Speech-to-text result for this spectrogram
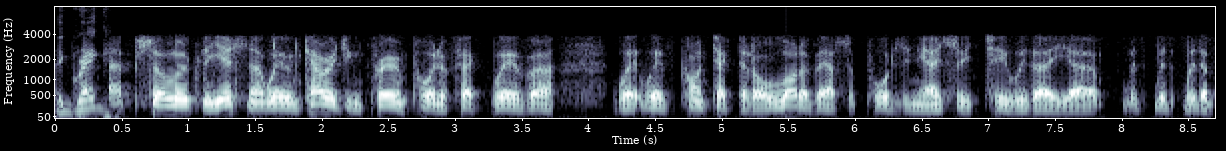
uh, Greg? Absolutely, yes. No, we're encouraging prayer. In point of fact, we've uh, we, we've contacted a lot of our supporters in the ACT with a uh, with, with with a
